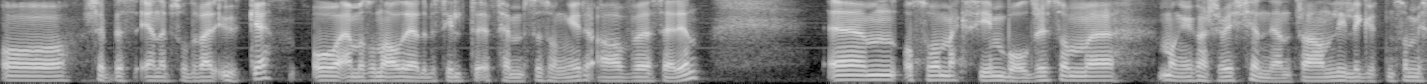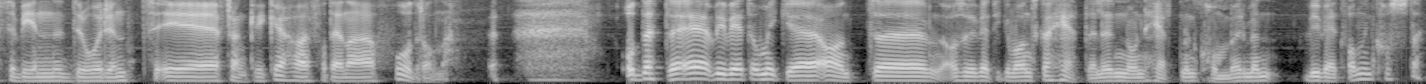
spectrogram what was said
og slippes én episode hver uke. Og Amazon har allerede bestilt fem sesonger av eh, serien. Um, og Maxime Balder, som uh, mange kanskje vil kjenne igjen fra han lille gutten som Mr. Bean dro rundt i Frankrike, har fått en av hovedrollene. Og dette er, Vi vet om ikke annet uh, altså Vi vet ikke hva den skal hete eller når den helt når den kommer, men vi vet hva den koster.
